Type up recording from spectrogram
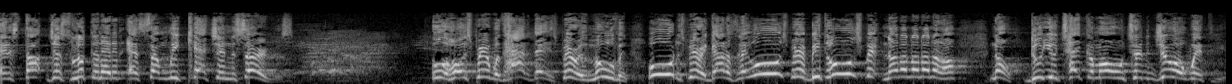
and stop just looking at it as something we catch in the service. Ooh, the Holy Spirit was high today. The Spirit was moving. Ooh, the Spirit got us today. Ooh, Spirit beat the Ooh, Spirit. No, no, no, no, no, no. No. Do you take them on to the jewel with you?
